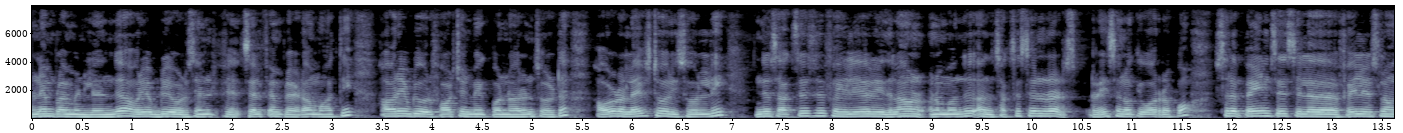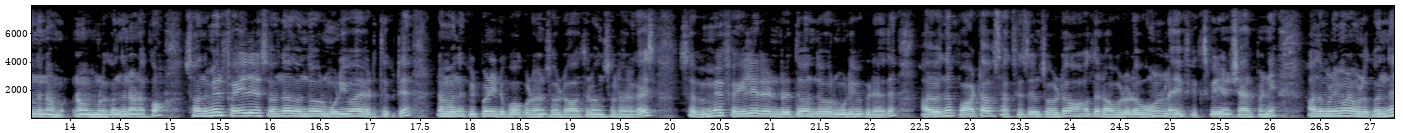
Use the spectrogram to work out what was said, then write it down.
அன்எம்ப்ளாய்மெண்ட்லேருந்து அவர் எப்படி ஒரு செல்ஃப் செல்ஃப் எம்ப்ளாய்டாக மாற்றி அவரை எப்படி ஒரு ஃபார்ச்சூன் மேக் பண்ணாருன்னு சொல்லிட்டு அவரோட லைஃப் ஸ்டோரி சொல்லி இந்த சக்ஸஸ் ஃபெயிலியர் இதெல்லாம் நம்ம வந்து அந்த சக்ஸஸ்ன்ற ரேஸை நோக்கி ஓடுறப்போ சில பெயின்ஸு சில ஃபெயிலியர்ஸ்லாம் வந்து நம்ம நம்மளுக்கு வந்து நடக்கும். ஸோ அந்தமாரி ஃபெயிலியர்ஸ் வந்து அது வந்து ஒரு முடிவாக எடுத்துக்கிட்டு நம்ம வந்து குவிட் பண்ணிட்டு போகக்கூடாதுன்னு சொல்லிட்டு ஆத்தர் வந்து சொல்கிறார் கைஸ் ஸோ எப்பவுமே ஃபெயிலியர்ன்றது வந்து ஒரு முடிவு கிடையாது. அது வந்து பார்ட் ஆஃப் சக்ஸஸ்ன்னு சொல்லிட்டு ஆத்தர் அவரோட ஓன் லைஃப் எக்ஸ்பீரியன்ஸ் ஷேர் பண்ணி அது மூலிமா நம்மளுக்கு வந்து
